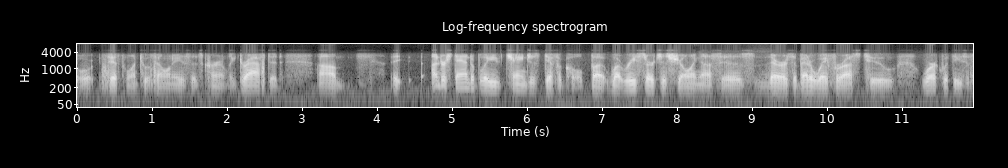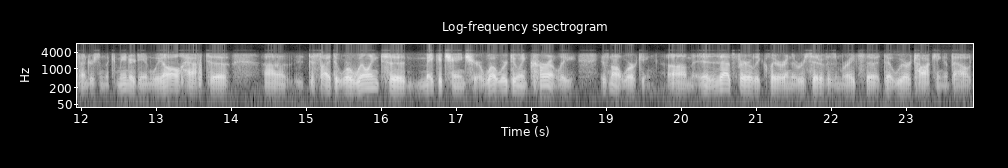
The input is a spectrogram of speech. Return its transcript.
or fifth one to a felony, as it's currently drafted. Um, it, understandably, change is difficult, but what research is showing us is there is a better way for us to work with these offenders in the community, and we all have to uh, decide that we're willing to make a change here. What we're doing currently is not working. Um, that's fairly clear in the recidivism rates that, that we are talking about.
